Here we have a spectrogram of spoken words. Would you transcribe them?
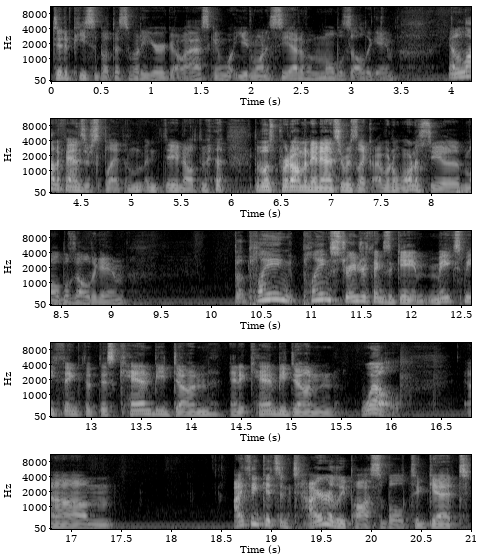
did a piece about this about a year ago, asking what you'd want to see out of a mobile Zelda game and a lot of fans are split. And you know, the, the most predominant answer was like, I wouldn't want to see a mobile Zelda game. But playing playing Stranger Things a game makes me think that this can be done, and it can be done well. Um, I think it's entirely possible to get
